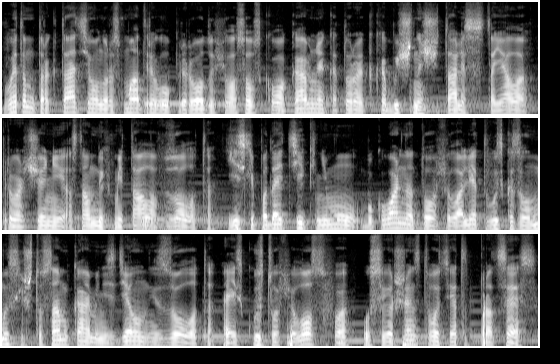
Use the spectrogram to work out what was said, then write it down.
В этом трактате он рассматривал природу философского камня, которая, как обычно считали, состояла в превращении основных металлов в золото. Если подойти к нему буквально, то Филолет высказал мысль, что сам камень сделан из золота, а искусство философа – усовершенствовать этот процесс.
